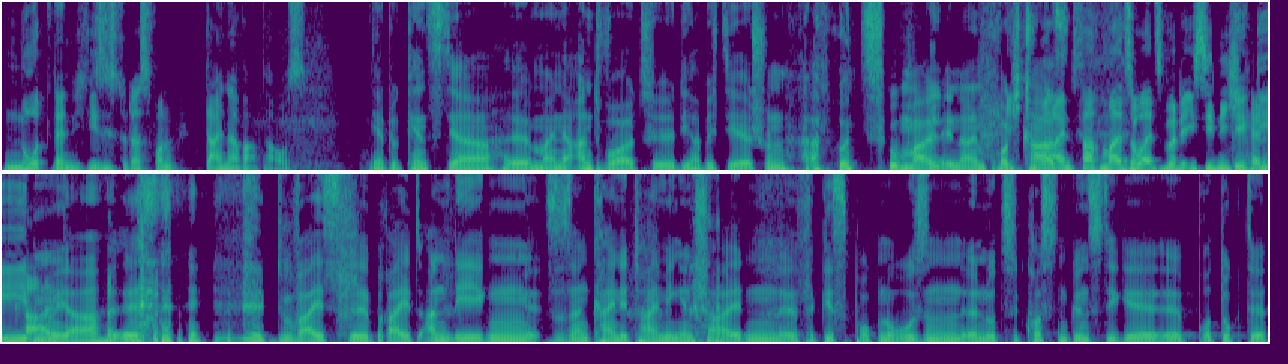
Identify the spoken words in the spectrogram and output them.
notwendig? Wie siehst du das von deiner Warte aus? Ja, du kennst ja äh, meine Antwort, äh, die habe ich dir ja schon ab und zu mal in einem Podcast ich tue einfach mal so, als würde ich sie nicht gegeben, kennen. Ja, du weißt äh, breit anlegen, sozusagen keine Timing entscheiden, äh, vergiss Prognosen, äh, nutze kostengünstige äh, Produkte.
